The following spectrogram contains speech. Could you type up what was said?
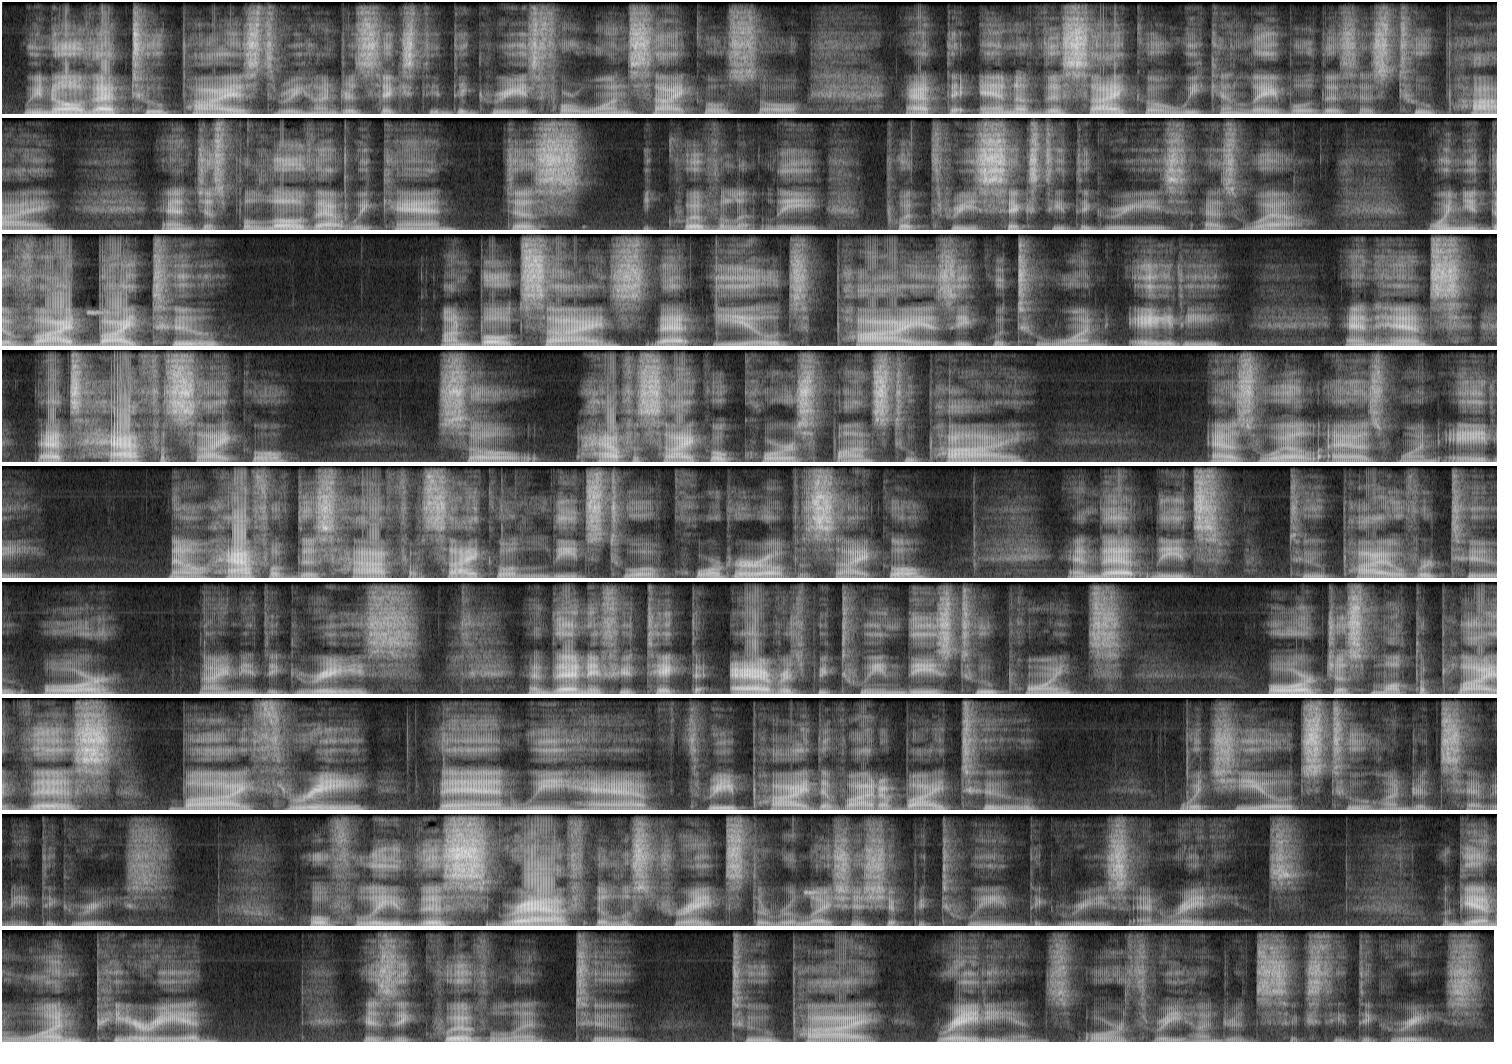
We know that 2 pi is 360 degrees for one cycle, so at the end of this cycle, we can label this as 2 pi, and just below that we can just equivalently put 360 degrees as well. When you divide by 2 on both sides, that yields pi is equal to 180, and hence that's half a cycle. So half a cycle corresponds to pi as well as 180. Now half of this half a cycle leads to a quarter of a cycle and that leads to pi over 2 or 90 degrees. And then if you take the average between these two points or just multiply this by 3 then we have 3 pi divided by 2 which yields 270 degrees. Hopefully this graph illustrates the relationship between degrees and radians. Again, one period is equivalent to 2 pi radians or 360 degrees.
